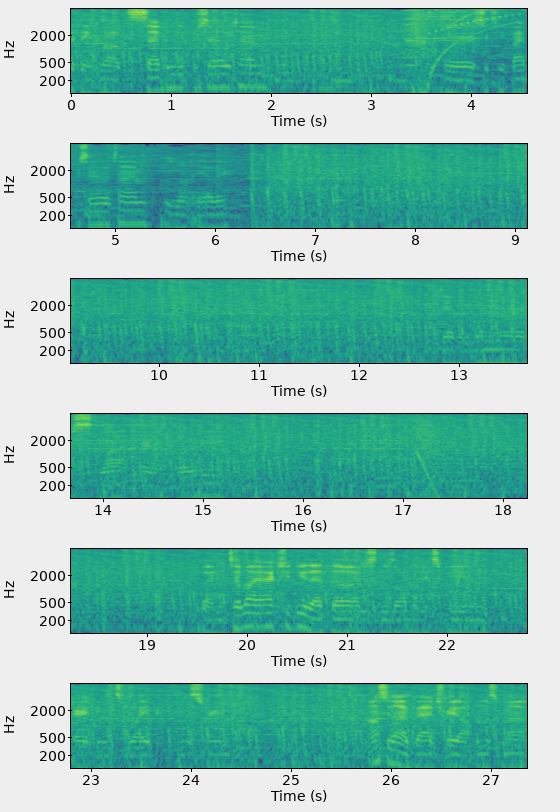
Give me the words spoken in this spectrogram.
I think about 70% of the time, or 65% of the time, is one or the other. Have one more slot for exploding? But until I actually do that, though, I just lose all my XP and everything gets wiped from the screen. Honestly, not a bad trade-off on this map.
